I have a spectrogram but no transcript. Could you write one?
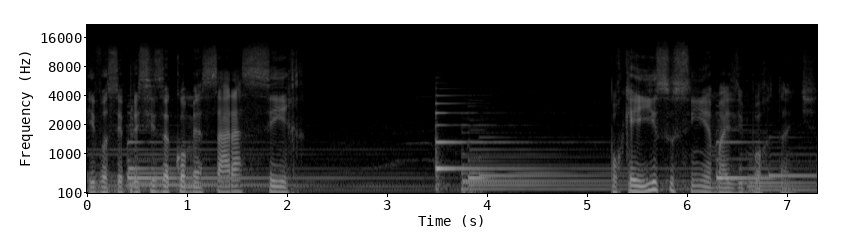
E você precisa começar a ser porque isso sim é mais importante.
